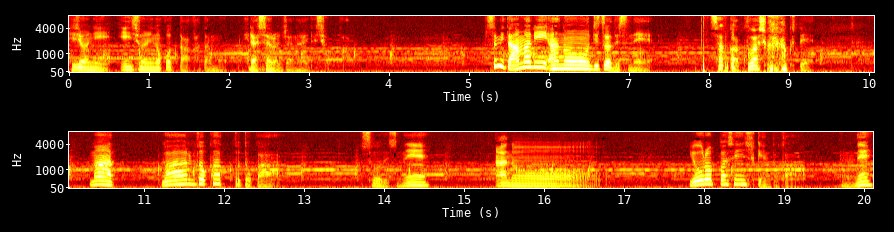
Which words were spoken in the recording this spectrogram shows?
非常に印象に残った方もいらっしゃるんじゃないでしょうか。住田あまり、あの、実はですね、サッカー詳しくなくて、まあ、ワールドカップとか、そうですね、あのー、ヨーロッパ選手権とか、ね、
